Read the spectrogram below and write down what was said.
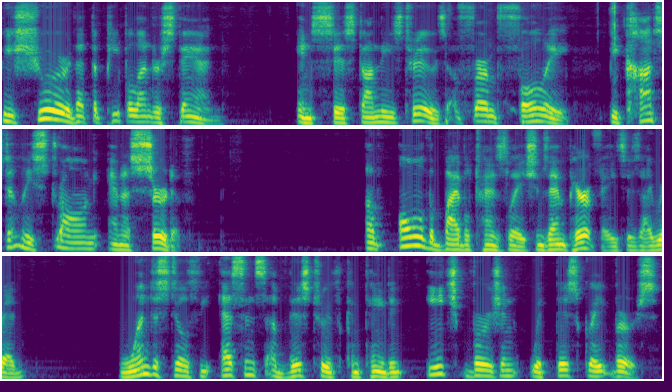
be sure that the people understand, insist on these truths, affirm fully, be constantly strong and assertive. Of all the Bible translations and paraphrases I read, one distills the essence of this truth contained in each version with this great verse.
